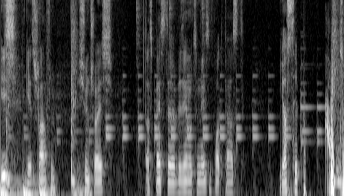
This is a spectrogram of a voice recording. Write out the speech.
Ich gehe jetzt schlafen. Ich wünsche euch das Beste. Wir sehen uns im nächsten Podcast. Josip out.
